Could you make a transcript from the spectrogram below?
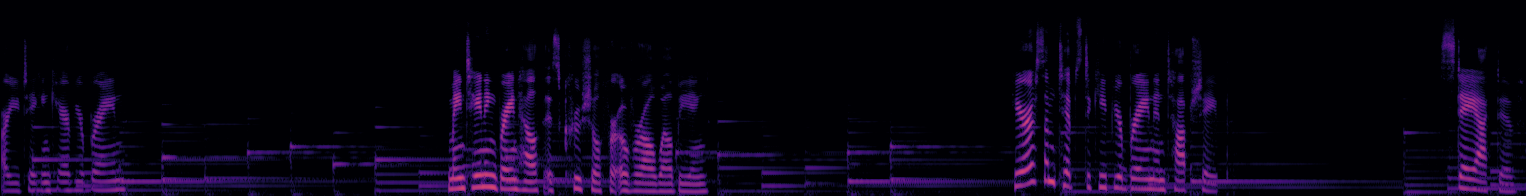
Are you taking care of your brain? Maintaining brain health is crucial for overall well being. Here are some tips to keep your brain in top shape. Stay active.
